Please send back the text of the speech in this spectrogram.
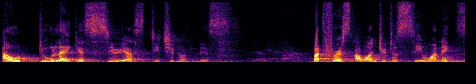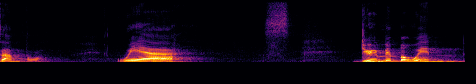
I would do like a serious teaching on this. But first, I want you to see one example where. Do you remember when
